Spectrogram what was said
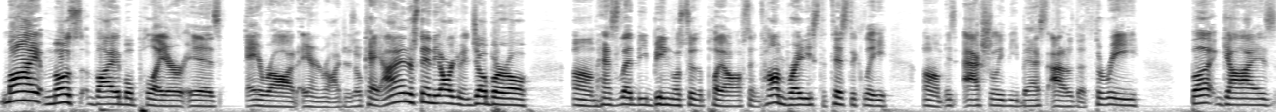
My most valuable player is A Rod, Aaron Rodgers. Okay, I understand the argument. Joe Burrow um, has led the Bengals to the playoffs, and Tom Brady statistically um, is actually the best out of the three. But, guys,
